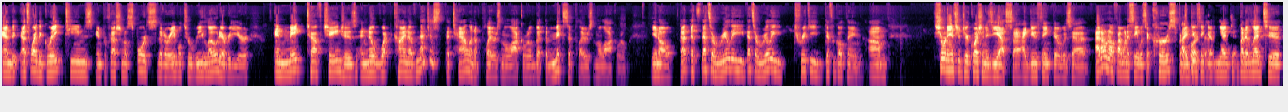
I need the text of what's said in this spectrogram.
and that's why the great teams in professional sports that are able to reload every year and make tough changes and know what kind of not just the talent of players in the locker room, but the mix of players in the locker room. You know that that's, that's a really that's a really tricky, difficult thing. Um, short answer to your question is yes. I, I, do think there was a. I don't know if I want to say it was a curse, but of I course, do think yeah. it led. To, but it led to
